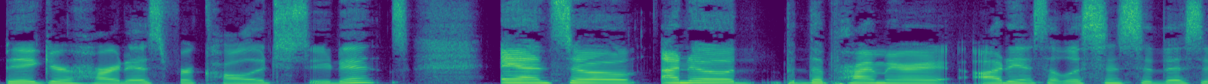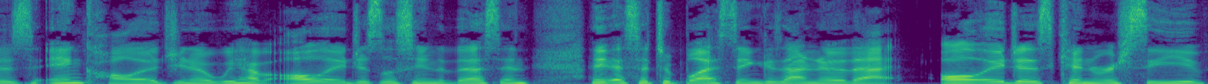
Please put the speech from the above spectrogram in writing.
big your heart is for college students. And so I know the primary audience that listens to this is in college. You know, we have all ages listening to this. And I think that's such a blessing because I know that all ages can receive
